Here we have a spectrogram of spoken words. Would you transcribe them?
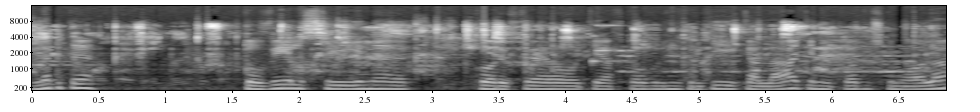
Βλέπετε το VLC είναι κορυφαίο και αυτό που λειτουργεί καλά και με υπότιτλους και με όλα.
